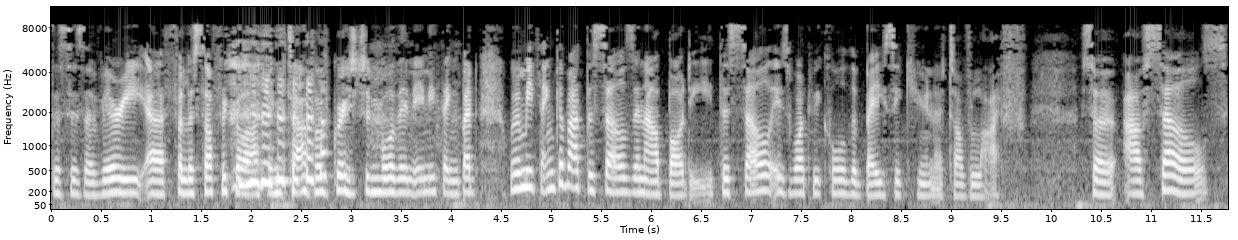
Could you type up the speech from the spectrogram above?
this is a very uh, philosophical, I think, type of question more than anything. But when we think about the cells in our body, the cell is what we call the basic unit of life. So our cells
